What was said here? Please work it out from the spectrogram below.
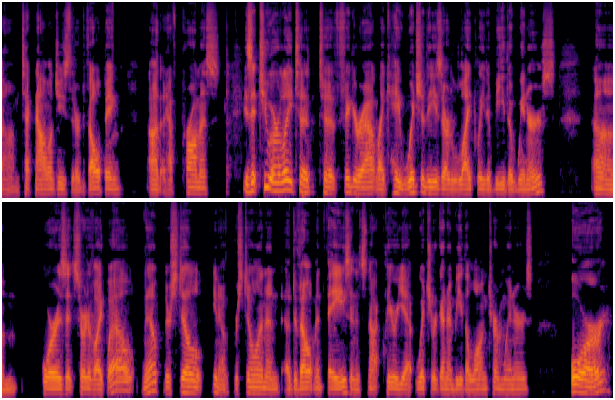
um, technologies that are developing uh, that have promise. Is it too early to to figure out like, hey, which of these are likely to be the winners? Um, or is it sort of like well nope they're still you know we're still in a, a development phase and it's not clear yet which are going to be the long-term winners or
